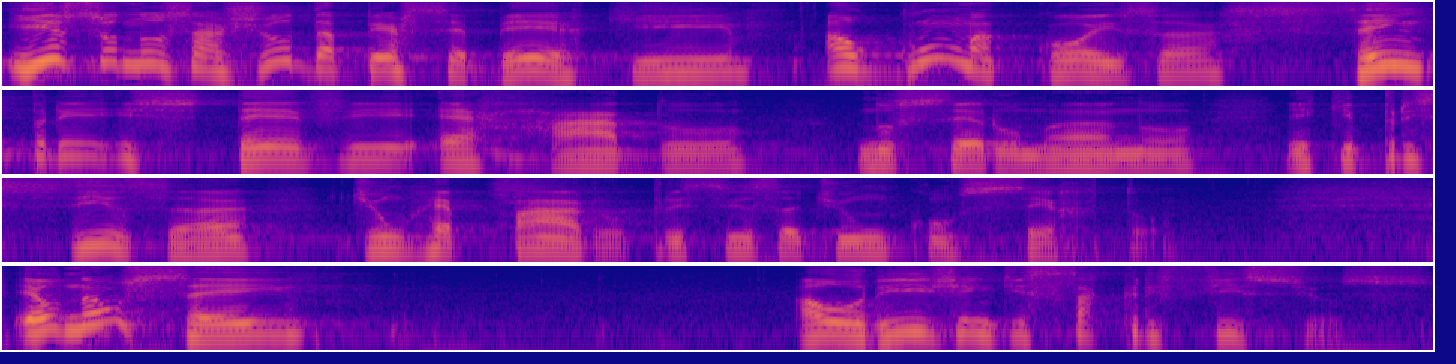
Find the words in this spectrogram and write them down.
E isso nos ajuda a perceber que alguma coisa sempre esteve errado no ser humano e que precisa de um reparo, precisa de um conserto. Eu não sei a origem de sacrifícios.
